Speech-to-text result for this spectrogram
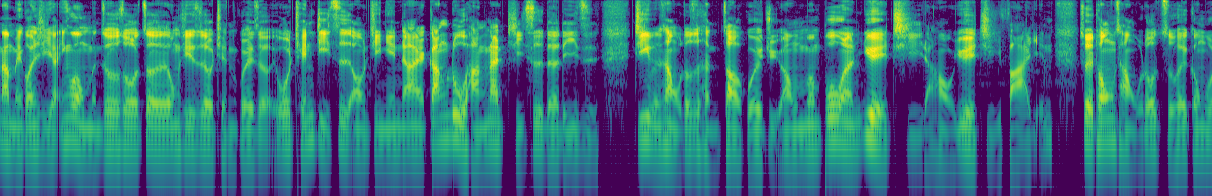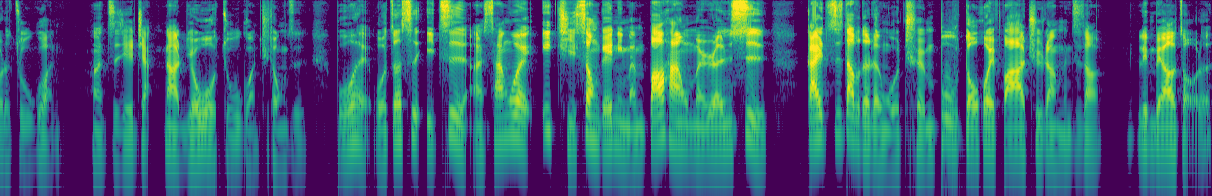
那没关系啊，因为我们就是说这个东西是有潜规则。我前几次哦，几年来刚入行那几次的离职，基本上我都是很照规矩啊。我们不能越级，然后越级发言，所以通常我都只会跟我的主管啊直接讲，那由我主管去通知。不会，我这次一次啊，三位一起送给你们，包含我们人事该知道的人，我全部都会发去让你们知道，林不要走了。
